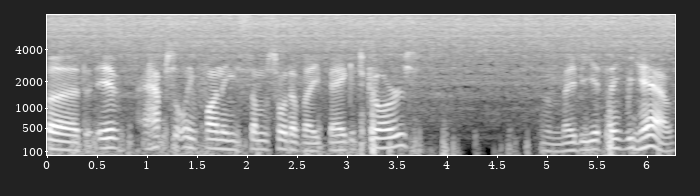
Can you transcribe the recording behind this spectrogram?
but if absolutely finding some sort of a baggage cars, maybe you think we have.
